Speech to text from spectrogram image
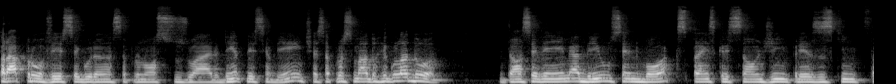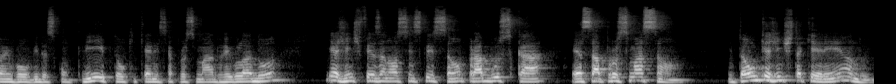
para prover segurança para o nosso usuário dentro desse ambiente é se aproximar do regulador. Então, a CVM abriu um sandbox para inscrição de empresas que estão envolvidas com cripto ou que querem se aproximar do regulador, e a gente fez a nossa inscrição para buscar essa aproximação. Então, o que a gente está querendo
